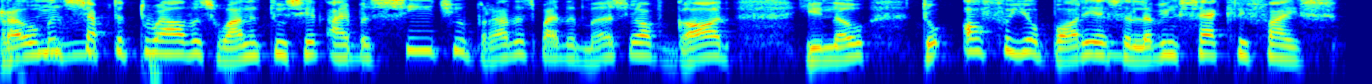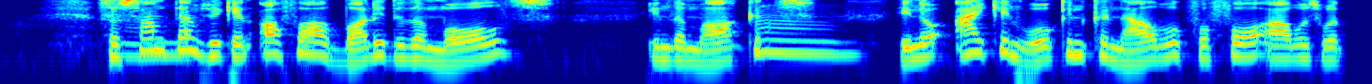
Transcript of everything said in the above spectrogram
Romans mm-hmm. chapter 12, verse 1 and 2 said, I beseech you, brothers, by the mercy of God, you know, to offer your body as a living sacrifice. So sometimes we can offer our body to the malls in the markets. Mm. You know, I can walk in Canal Walk for four hours with,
